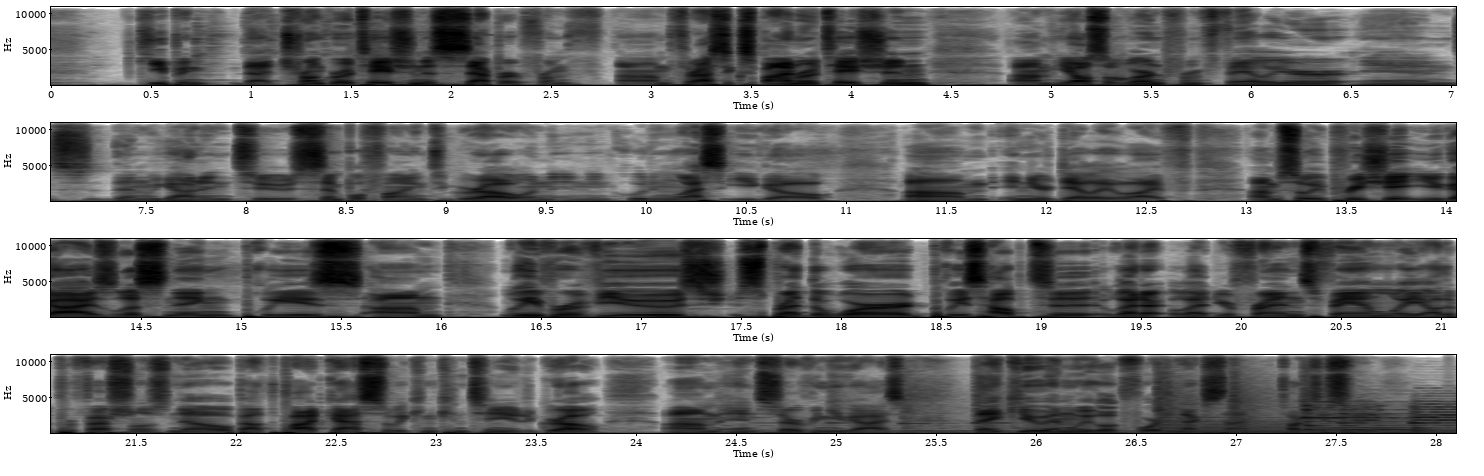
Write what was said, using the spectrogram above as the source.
keeping that trunk rotation is separate from um, thoracic spine rotation. Um, he also learned from failure, and then we got into simplifying to grow and, and including less ego um, in your daily life. Um, so we appreciate you guys listening. Please um, leave reviews, spread the word. Please help to let it, let your friends, family, other professionals know about the podcast so we can continue to grow um, and serving you guys. Thank you, and we look forward to next time. Talk to you soon.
